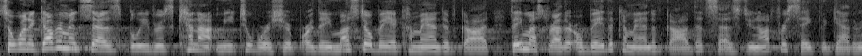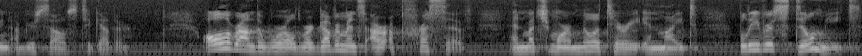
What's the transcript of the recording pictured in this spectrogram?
So when a government says believers cannot meet to worship or they must obey a command of God, they must rather obey the command of God that says, Do not forsake the gathering of yourselves together. All around the world, where governments are oppressive and much more military in might, believers still meet,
